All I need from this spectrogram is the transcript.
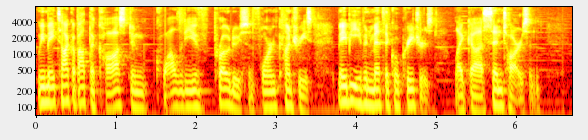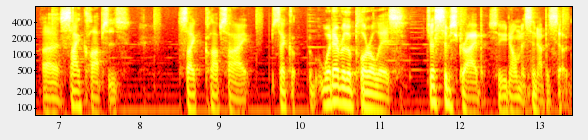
We may talk about the cost and quality of produce in foreign countries, maybe even mythical creatures like uh, centaurs and uh, cyclopses, cyclopsi, cycl- whatever the plural is. Just subscribe so you don't miss an episode.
